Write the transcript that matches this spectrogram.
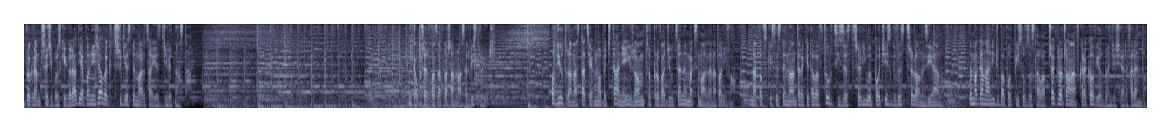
program Trzeci Polskiego Radia. Poniedziałek, 30 marca jest 19. Michał Przerwa, zapraszam na serwis Trójki. Od jutra na stacjach ma być taniej. Rząd wprowadził ceny maksymalne na paliwo. Natowskie systemy antyrakietowe w Turcji zestrzeliły pocisk wystrzelony z Iranu. Wymagana liczba podpisów została przekroczona. W Krakowie odbędzie się referendum.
